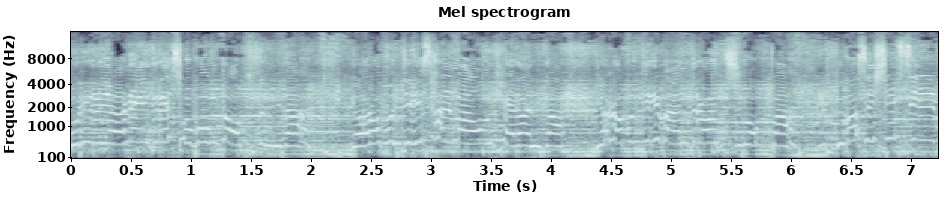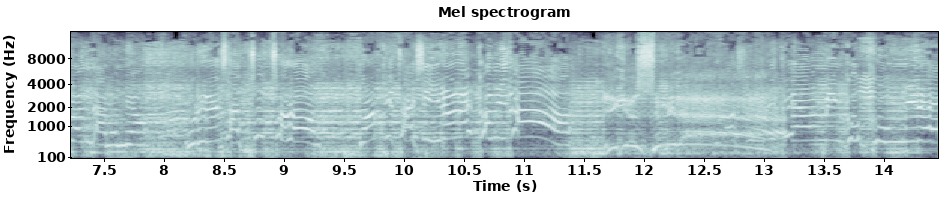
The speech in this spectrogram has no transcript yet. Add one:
우리는 연예인들의 소공도 없습니다. 여러분들이 삶아온 계란과 여러분들이 만들어온 주먹밥 그것을 십시일반 나누며 우리는 자초처럼 그렇게 다시 일어날 겁니다. 이겼습니다. 그것이 우리 대한민국 국민의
